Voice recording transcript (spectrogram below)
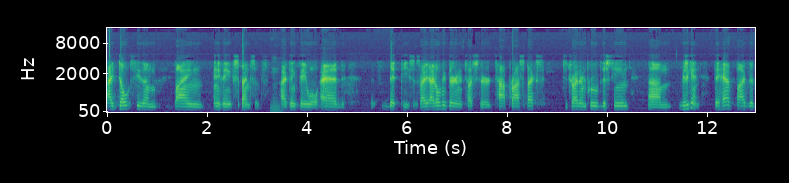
I don't see them buying anything expensive. Mm. I think they will add – bit pieces. I, I don't think they're going to touch their top prospects to try to improve this team. Um, because again, they have five good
